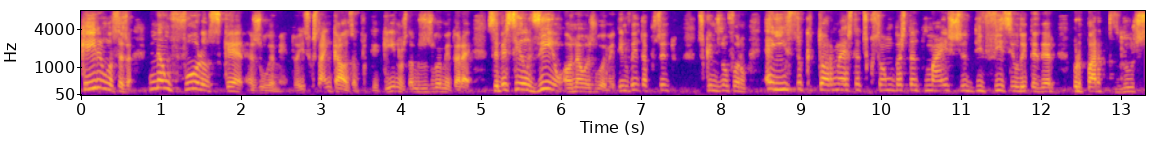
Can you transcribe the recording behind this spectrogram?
caíram, ou seja, não foram sequer a julgamento. É isso que está em causa, porque aqui não estamos no julgamento, era saber se eles iam ou não a julgamento. E 90% dos crimes não foram. É isso que torna esta discussão bastante mais difícil de entender por parte dos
